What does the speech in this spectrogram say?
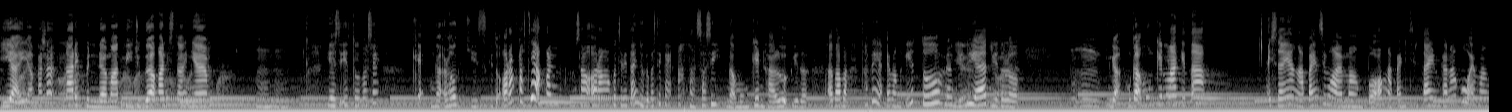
iya iya. Karena narik benda mati juga kan istilahnya. Mhm. ya sih itu. Maksudnya kayak nggak logis gitu. Orang pasti akan misal orang aku ceritain juga pasti kayak ah masa sih? Nggak mungkin halu gitu. Atau apa. Tapi ya emang itu yang Iya, dilihat gitu loh. Nggak nggak mungkin lah kita istilahnya ngapain sih kalau emang bohong ngapain diceritain? Karena aku emang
